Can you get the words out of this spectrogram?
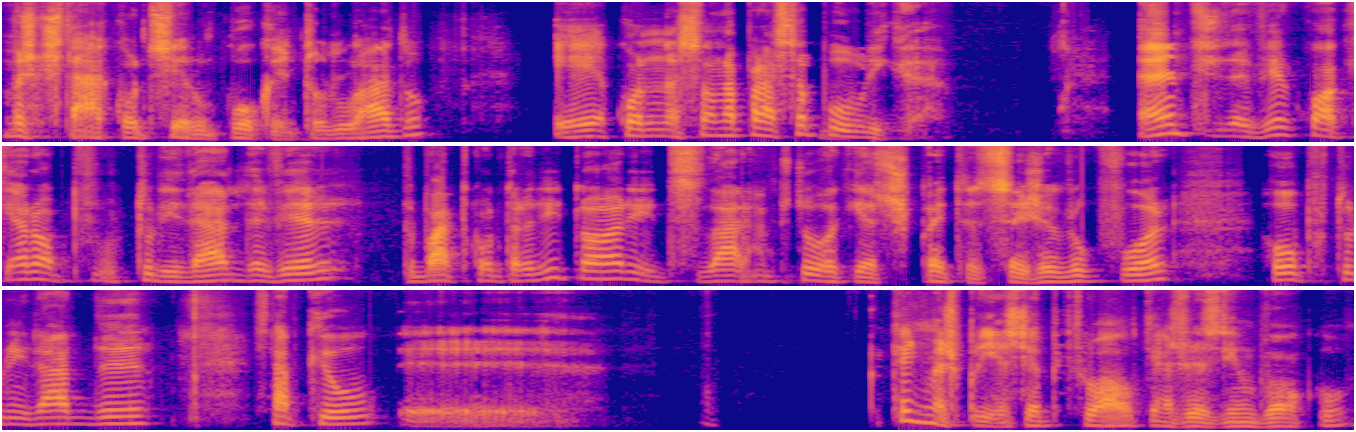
mas que está a acontecer um pouco em todo lado, é a condenação na praça pública. Antes de haver qualquer oportunidade de haver debate contraditório e de se dar à pessoa que é suspeita, seja do que for, a oportunidade de. Sabe que eu eh, tenho uma experiência pessoal que às vezes invoco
